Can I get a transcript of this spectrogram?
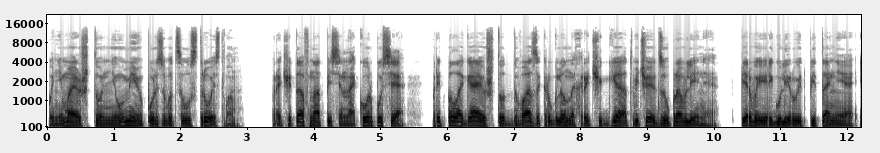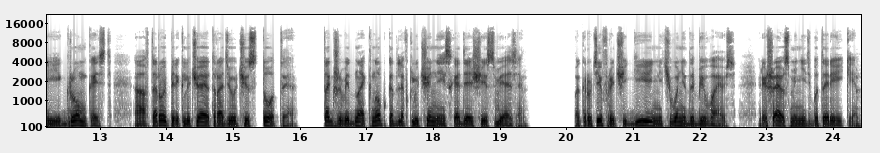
понимаю, что не умею пользоваться устройством. Прочитав надписи на корпусе, предполагаю, что два закругленных рычага отвечают за управление. Первый регулирует питание и громкость, а второй переключает радиочастоты. Также видна кнопка для включения исходящей связи. Покрутив рычаги, ничего не добиваюсь. Решаю сменить батарейки.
